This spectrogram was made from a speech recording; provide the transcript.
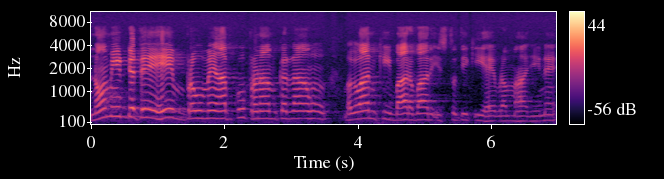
नौमी ढते हे प्रभु, मैं आपको प्रणाम कर रहा हूँ। भगवान की बार बार स्तुति की है ब्रह्मा जी ने।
